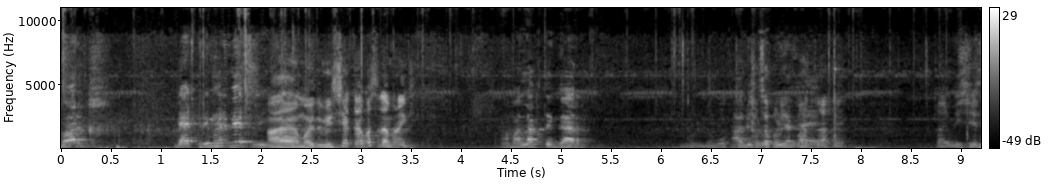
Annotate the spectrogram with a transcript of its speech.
टॉर्च बॅटरी म्हण बॅटरी आय, मग तुम्ही शेकाय बसला म्हणा. की आम्हाला लागते गार. आलू खायला. आहे. काय विशेष?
